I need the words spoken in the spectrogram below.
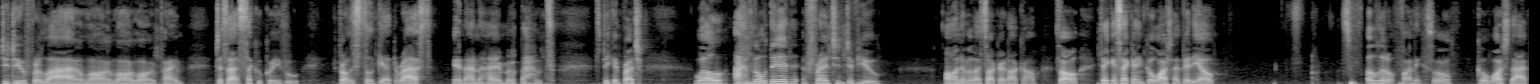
to do for a long, long, long, long time. Just ask Saku Koivu, you probably still get harassed in Anaheim about speaking French. Well, Arnaud did a French interview on MLSsoccer.com. So take a second, and go watch that video. It's a little funny, so go watch that.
